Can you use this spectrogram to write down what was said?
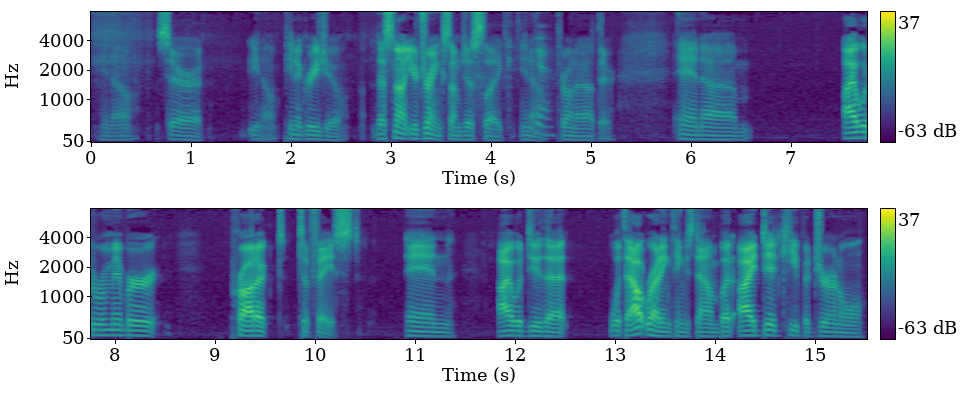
you know, Sarah, you know, Pinot Grigio. That's not your drinks. I'm just like, you know, Yeah. throwing it out there. And um, I would remember product to face, and I would do that without writing things down. But I did keep a journal.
